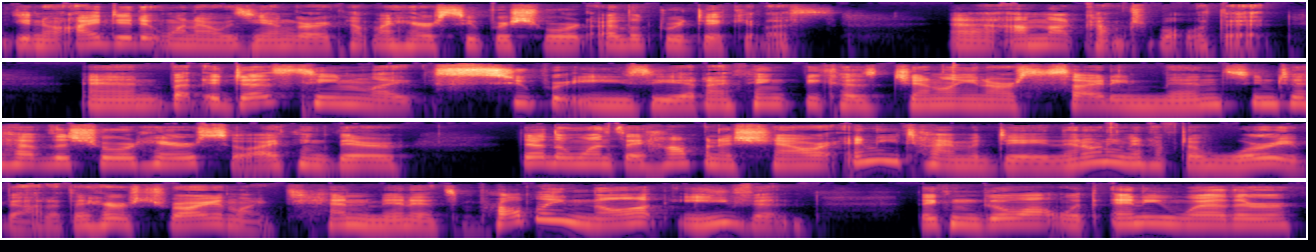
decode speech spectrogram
you know, I did it when I was younger. I cut my hair super short. I looked ridiculous. Uh, I'm not comfortable with it. And, but it does seem like super easy. And I think because generally in our society, men seem to have the short hair. So I think they're, they're the ones they hop in a shower any time of day. They don't even have to worry about it. The hair's dry in like 10 minutes, probably not even. They can go out with any weather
